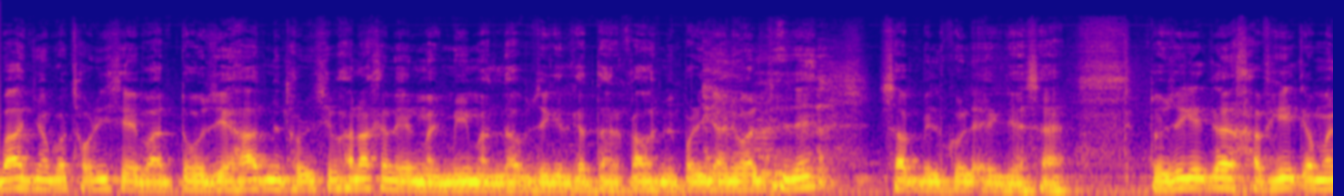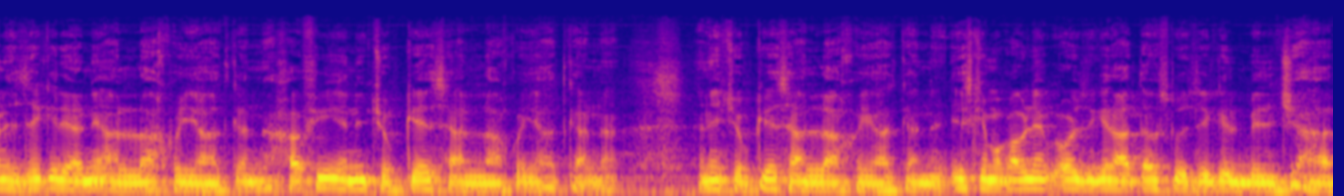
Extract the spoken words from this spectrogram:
بعض جہاں پر تھوڑی سی بات، توضیحات میں تھوڑی سی فرق ہے لیکن مجموعی مطلب ذکر کا طریقہ اس میں پڑھی جانے والی چیزیں سب بالکل ایک جیسا ہے۔ تو ذکر کا خفی کا من ذکر یعنی اللہ کو یاد کرنا. خفی یعنی چپکے سے اللہ کو یاد کرنا یعنی چپکے سے اللہ کو یاد کرنا. اس کے مقابلے میں اور ذکر آتا ہے، اس کو ذکر بالجہر،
